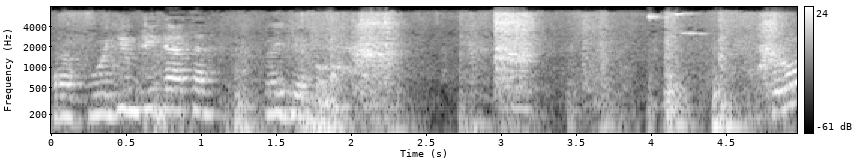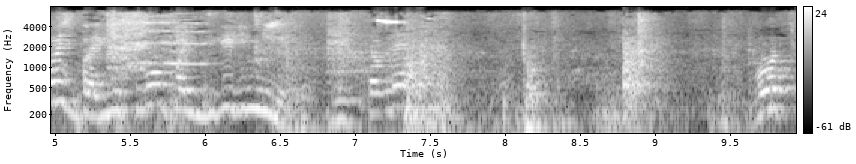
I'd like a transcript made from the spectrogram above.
Проходим, ребята. Пойдем. Просьба не хлопать дверьми. Представляете? Вот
